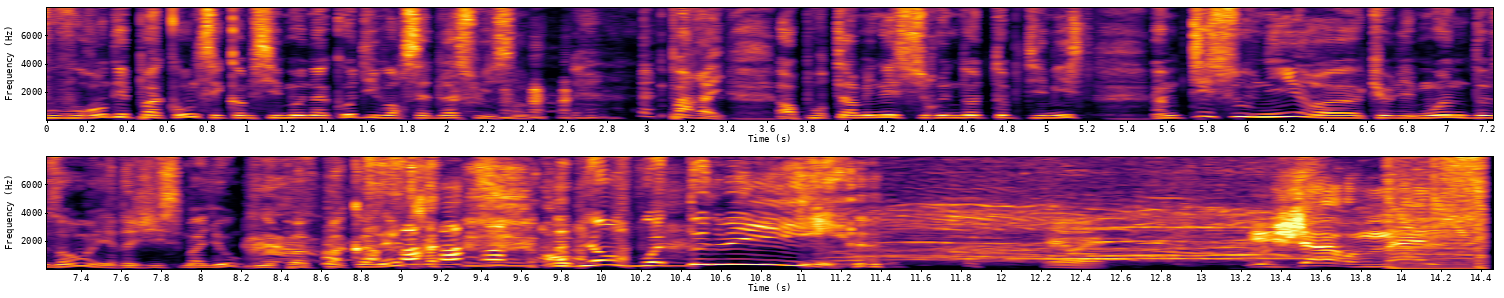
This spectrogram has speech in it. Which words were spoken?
vous vous rendez pas compte, c'est comme si Monaco divorçait de la Suisse. Hein. Pareil. Alors pour terminer sur une note optimiste, un petit souvenir euh, que les moins de deux ans et Régis Maillot ne peuvent pas connaître. Ambiance boîte de nuit. Et ouais. Et je remets le son.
